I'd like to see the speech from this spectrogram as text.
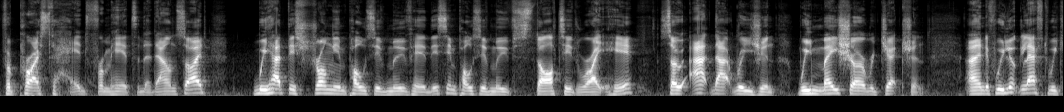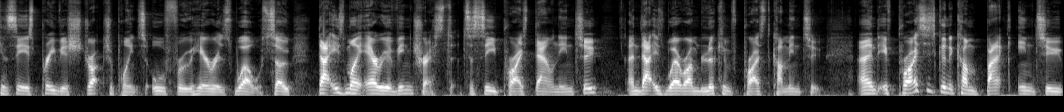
for price to head from here to the downside. We had this strong impulsive move here. This impulsive move started right here. So at that region, we may show a rejection. And if we look left, we can see his previous structure points all through here as well. So that is my area of interest to see price down into. And that is where I'm looking for price to come into. And if price is going to come back into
